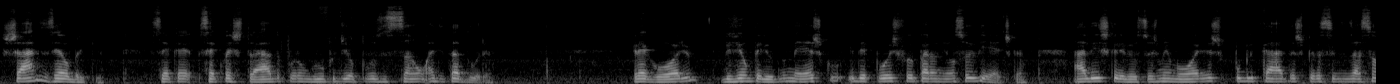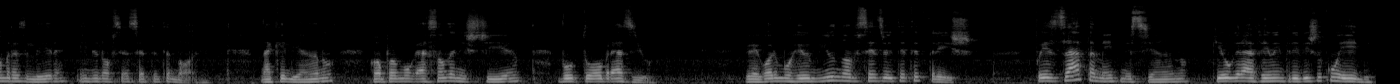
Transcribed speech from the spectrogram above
Charles Helbrick, sequestrado por um grupo de oposição à ditadura. Gregório viveu um período no México e depois foi para a União Soviética. Ali escreveu suas memórias, publicadas pela civilização brasileira em 1979. Naquele ano, com a promulgação da anistia, voltou ao Brasil. Gregório morreu em 1983. Foi exatamente nesse ano que eu gravei uma entrevista com ele,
